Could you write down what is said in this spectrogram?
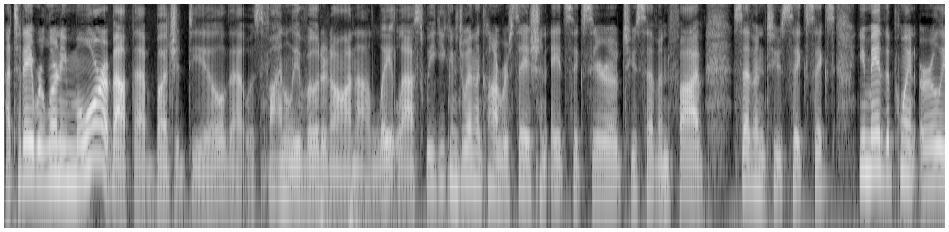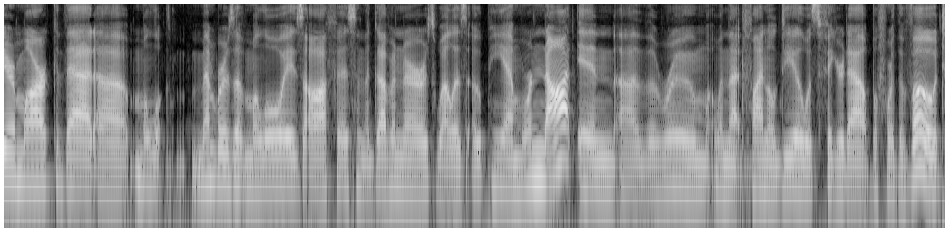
Uh, today, we're learning more about that budget deal that was finally voted on uh, late last week. You can join the conversation 860 275 7266. You made the point earlier, Mark, that uh, Mal- members of Malloy's office and the governor, as well as OPM, were not in uh, the room when that final deal was figured out before the vote.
